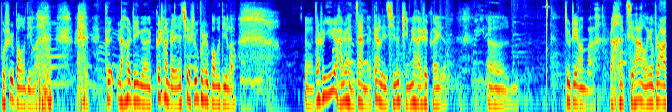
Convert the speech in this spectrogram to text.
不是鲍勃迪伦。歌，然后这个歌唱者也确实不是鲍勃迪伦。嗯，但是音乐还是很赞的，盖里奇的品味还是可以的。嗯。就这样吧，然后其他我也不知道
